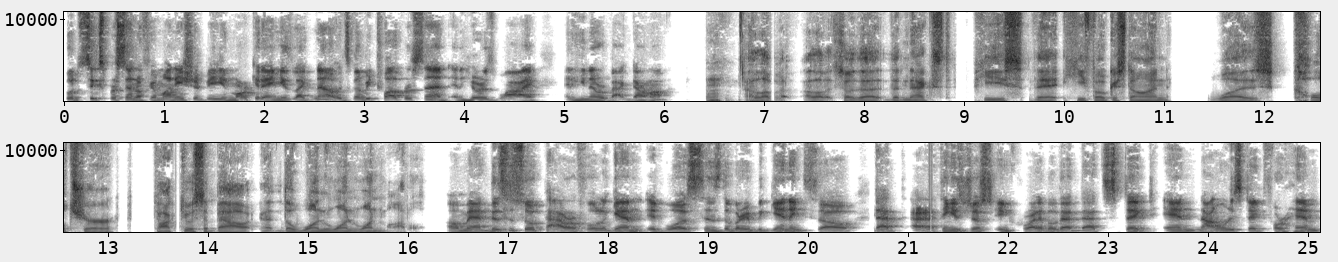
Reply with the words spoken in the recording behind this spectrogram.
put 6% of your money should be in marketing. He's like, no, it's going to be 12%. And here's why. And he never backed down on it. Mm, I love it. I love it. So the the next piece that he focused on was culture. Talk to us about uh, the 111 model. Oh man, this is so powerful. Again, it was since the very beginning. So that I think is just incredible that that sticked and not only sticked for him,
